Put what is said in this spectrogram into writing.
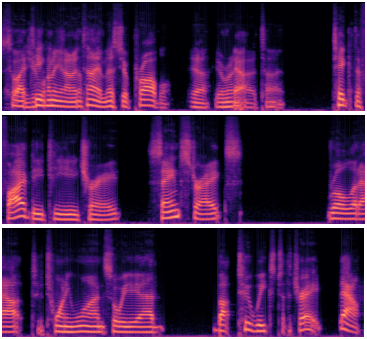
So I you're take running out of time. That's your problem. Yeah, you're running Yeah. out of time. take the five DTE trade, same strikes, roll it out to 21. So we add about two weeks to the trade. Now,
